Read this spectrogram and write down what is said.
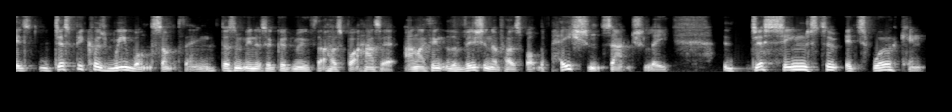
it's just because we want something doesn't mean it's a good move that HubSpot has it. And I think the vision of HubSpot, the patience actually, just seems to it's working.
